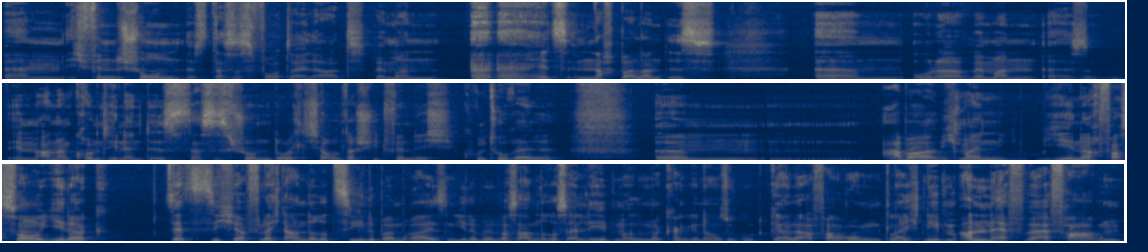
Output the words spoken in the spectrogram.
Ähm, ich finde schon, dass es Vorteile hat. Wenn man jetzt im Nachbarland ist ähm, oder wenn man äh, im anderen Kontinent ist, das ist schon ein deutlicher Unterschied, finde ich, kulturell. Ähm, aber ich meine, je nach Fasson, jeder setzt sich ja vielleicht andere Ziele beim Reisen, jeder will was anderes erleben, also man kann genauso gut geile Erfahrungen gleich nebenan erf erfahren.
